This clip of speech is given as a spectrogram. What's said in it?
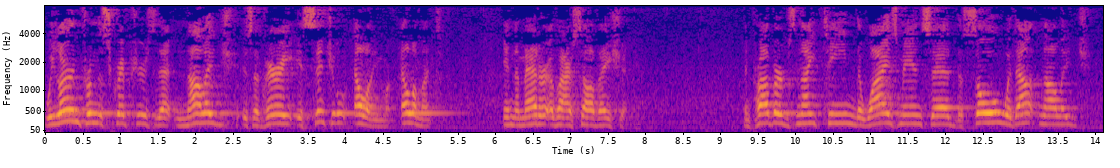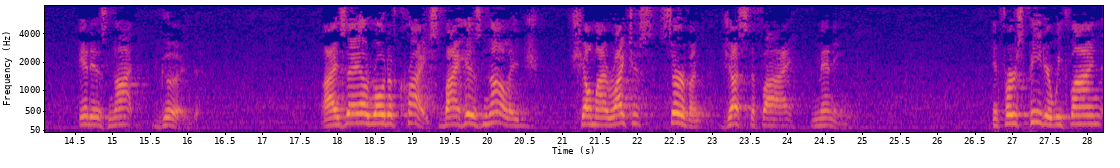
We learn from the scriptures that knowledge is a very essential element in the matter of our salvation. In Proverbs 19, the wise man said, The soul without knowledge, it is not good. Isaiah wrote of Christ, By his knowledge shall my righteous servant justify many. In 1 Peter, we find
